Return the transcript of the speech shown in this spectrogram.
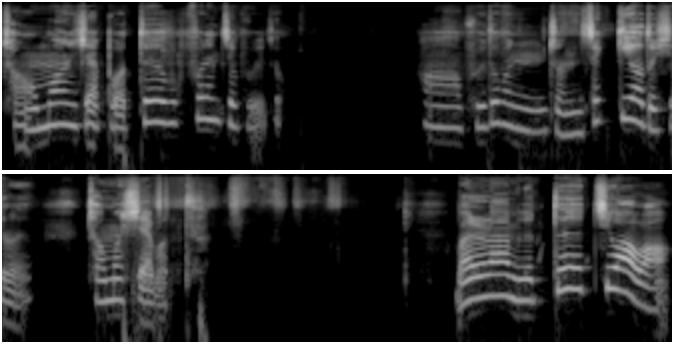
저먼 셰퍼트 프렌치 불독. 아 불독은 전 새끼여도 싫어요. 저먼 셰퍼트. 말라뮤트 치와와.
